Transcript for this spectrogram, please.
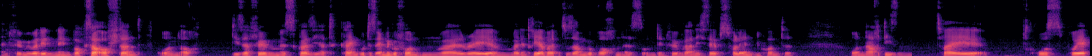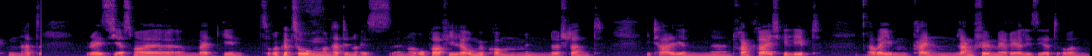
ein Film über den, den Boxeraufstand. Und auch dieser Film ist quasi, hat kein gutes Ende gefunden, weil Ray ähm, bei den Dreharbeiten zusammengebrochen ist und den Film gar nicht selbst vollenden konnte. Und nach diesen zwei Großprojekten hat Ray sich erstmal ähm, weitgehend zurückgezogen und hat in, ist in Europa viel herumgekommen, in Deutschland Italien, äh, Frankreich gelebt, aber eben keinen Langfilm mehr realisiert und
